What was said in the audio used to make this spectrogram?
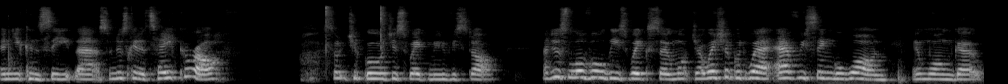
and you can see it there. So I'm just going to take her off. Oh, such a gorgeous wig, movie star. I just love all these wigs so much. I wish I could wear every single one in one go.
